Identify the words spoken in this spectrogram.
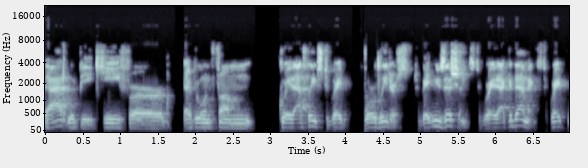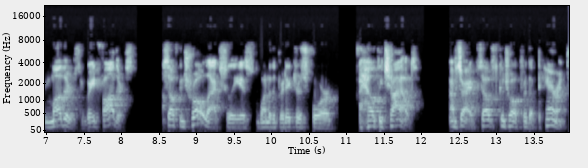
That would be key for everyone from great athletes to great world leaders, to great musicians, to great academics, to great mothers, to great fathers. Self control actually is one of the predictors for a healthy child. I'm sorry, self control for the parent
